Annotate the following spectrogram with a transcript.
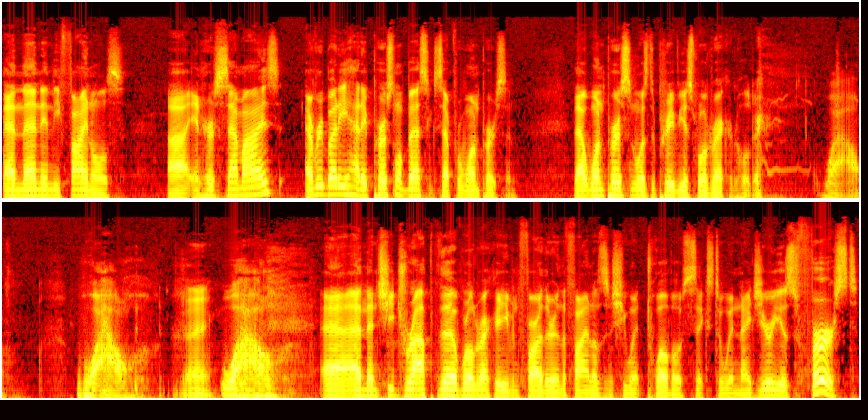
and then in the finals. Uh, in her semis, everybody had a personal best except for one person. That one person was the previous world record holder. Wow. Wow. Dang. Wow. Uh, and then she dropped the world record even farther in the finals, and she went 12:06 to win Nigeria's first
